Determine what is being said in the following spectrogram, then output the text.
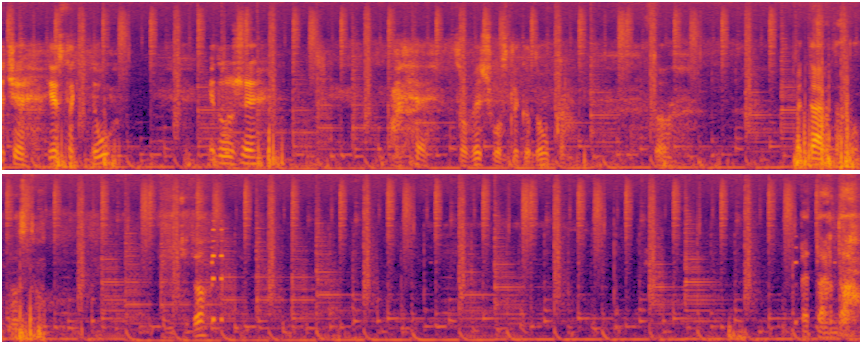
Słuchajcie, jest taki dół, nieduży, ale co wyszło z tego dołka, to petarda po prostu. Widzicie to? Petarda.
